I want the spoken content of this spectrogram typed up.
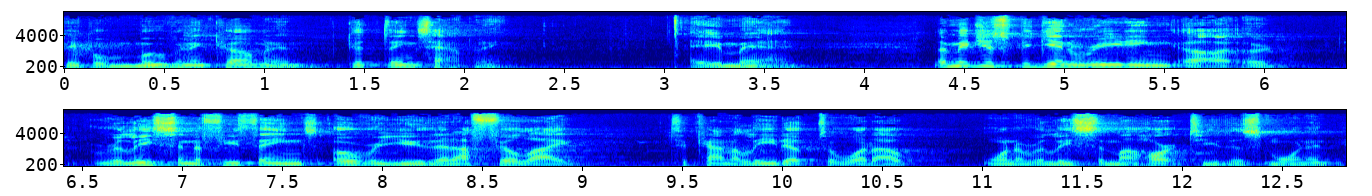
people moving and coming and good things happening. Amen. Let me just begin reading uh, or releasing a few things over you that I feel like to kind of lead up to what I want to release in my heart to you this morning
